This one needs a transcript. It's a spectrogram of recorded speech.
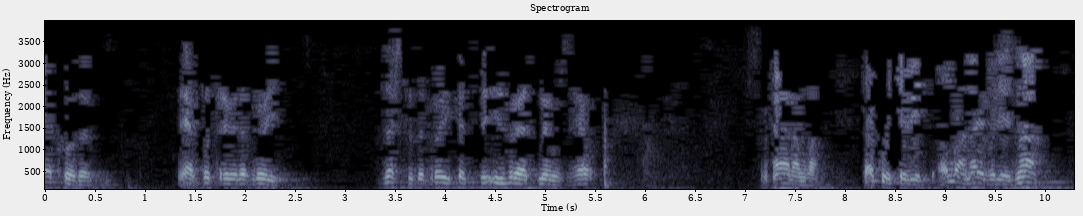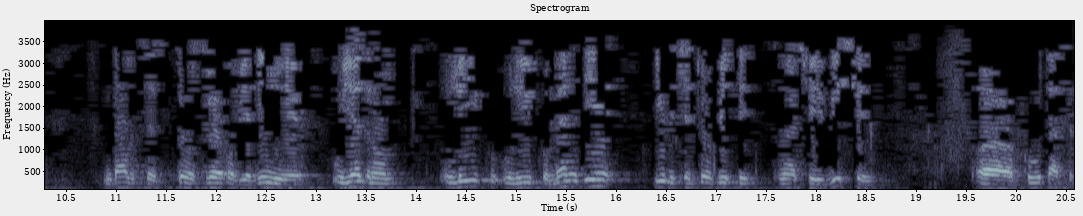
tako da nema potrebe da broji. Zašto da broji kad se izbrojati ne može? Evo. Subhanallah. Tako će biti. Allah najbolje zna da li se to sve objedinje u jednom liku u liku Mehdije ili će to biti znači više uh, puta se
